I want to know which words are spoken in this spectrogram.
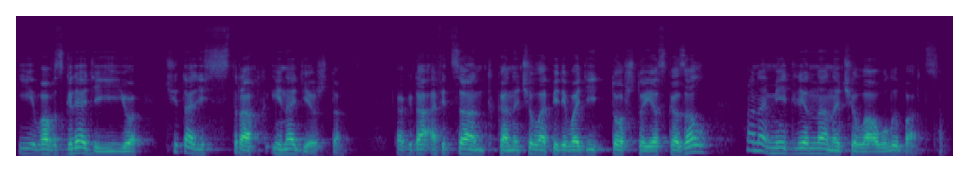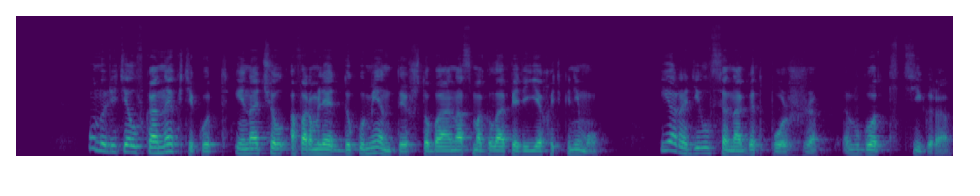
и во взгляде ее читались страх и надежда. Когда официантка начала переводить то, что я сказал, она медленно начала улыбаться. Он улетел в Коннектикут и начал оформлять документы, чтобы она смогла переехать к нему. Я родился на год позже, в год тигра.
